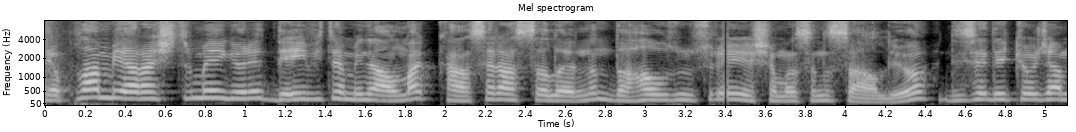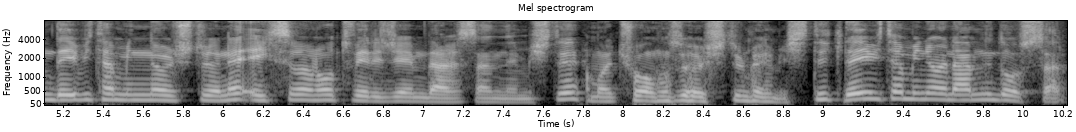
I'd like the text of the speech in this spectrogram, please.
Yapılan bir araştırmaya göre D vitamini almak kanser hastalarının daha uzun süre yaşamasını sağlıyor. Lisedeki hocam D vitaminini ölçtürene ekstra not vereceğim dersen demişti ama çoğumuz ölçtürmemiştik. D vitamini önemli dostlar.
